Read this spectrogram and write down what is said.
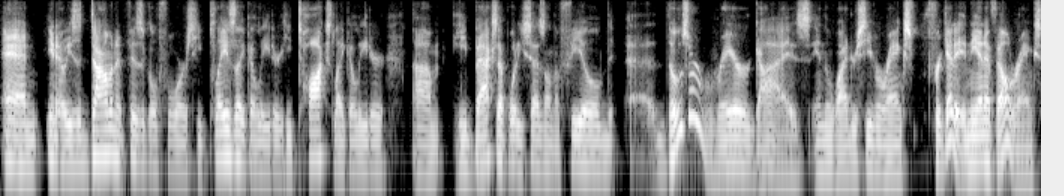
And, you know, he's a dominant physical force. He plays like a leader. He talks like a leader. Um, he backs up what he says on the field. Uh, those are rare guys in the wide receiver ranks. Forget it in the NFL ranks.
